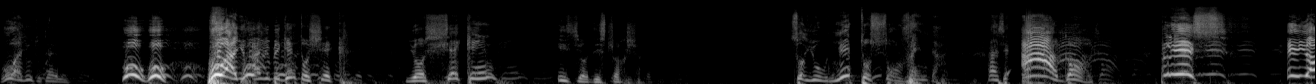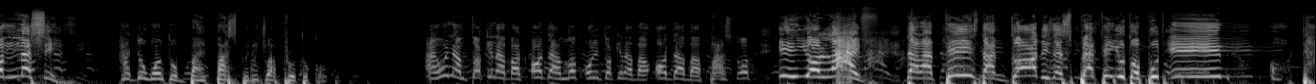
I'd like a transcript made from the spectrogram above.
Who are you to tell me? Who, who, who are you? And you begin to shake. Your shaking is your destruction. So you need to surrender and say, Ah, God, please, in your mercy, I don't want to bypass spiritual protocol. And when I'm talking about order, I'm not only talking about order about pastor. In your life, there are things that God is expecting you to put in order.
